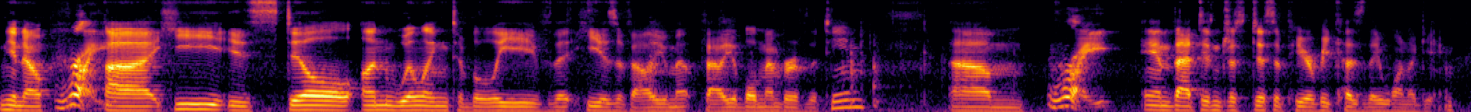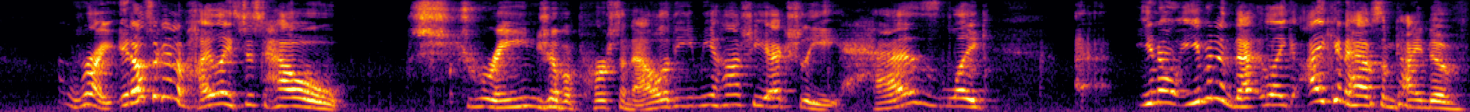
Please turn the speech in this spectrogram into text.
You know, Right. Uh, he is still unwilling to believe that he is a value, valuable member of the team, um, Right. and that didn't just disappear because they won a game. Right. It also kind of highlights just how strange of a personality Mihashi actually has. Like, uh, you know, even in that, like, I can have some kind of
